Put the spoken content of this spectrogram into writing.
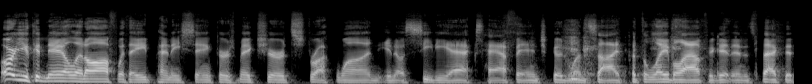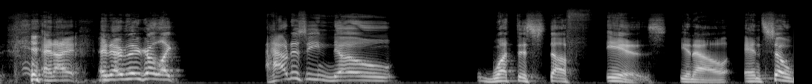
Or you could nail it off with eight penny sinkers. Make sure it's struck one, you know, CDX half inch, good one side. Put the label out for getting it inspected. And I and everything go like, how does he know what this stuff is, you know? And so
